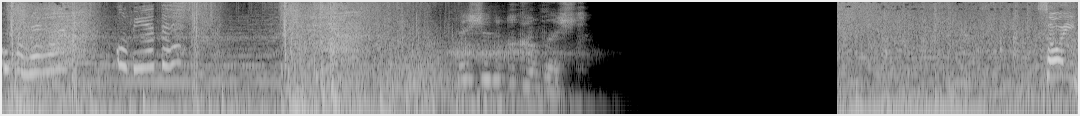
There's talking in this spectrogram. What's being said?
お願い怯えて。Mission accomplished. 総員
